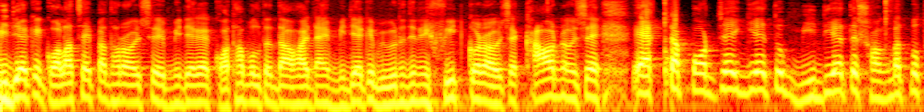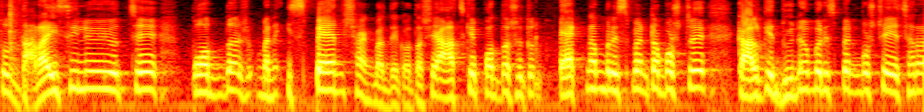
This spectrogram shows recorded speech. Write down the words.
মিডিয়াকে গলা চাইপা ধরা হয়েছে, মিডিয়াকে কথা বলতে দেওয়া হয় নাই, মিডিয়াকে বিভিন্ন জিনিস ফিট করা হয়েছে, খাওয়ানো হয়েছে। একটা পর্যায়ে গিয়ে তো মিডিয়াতে সংবাদপত্র দাঁড়াইছিলই হচ্ছে পদ্মা মানে স্প্যান সাংবাদিকতা। সে আজকে পদ্মা সেতুর এক নম্বর স্প্যানটা বসছে, কালকে দুই নম্বর স্প্যান বসছে। এছাড়া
